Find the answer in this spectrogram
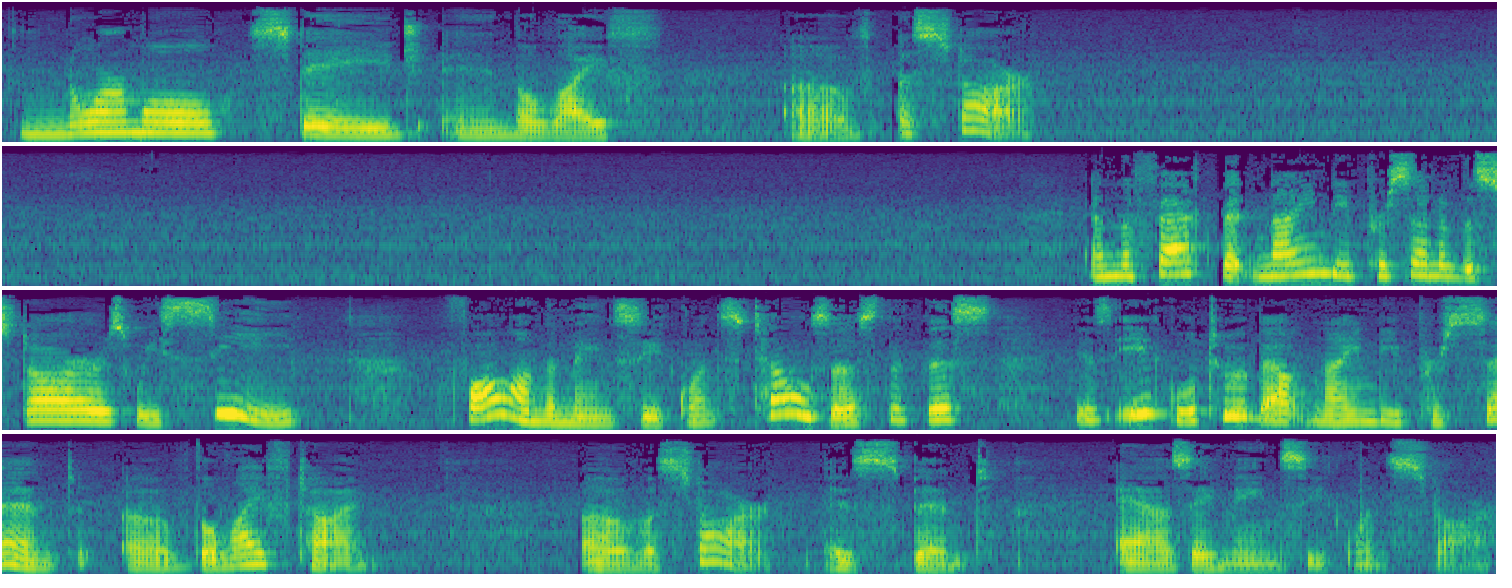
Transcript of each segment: normal stage in the life of a star. And the fact that 90% of the stars we see fall on the main sequence tells us that this is equal to about 90% of the lifetime of a star is spent as a main sequence star.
